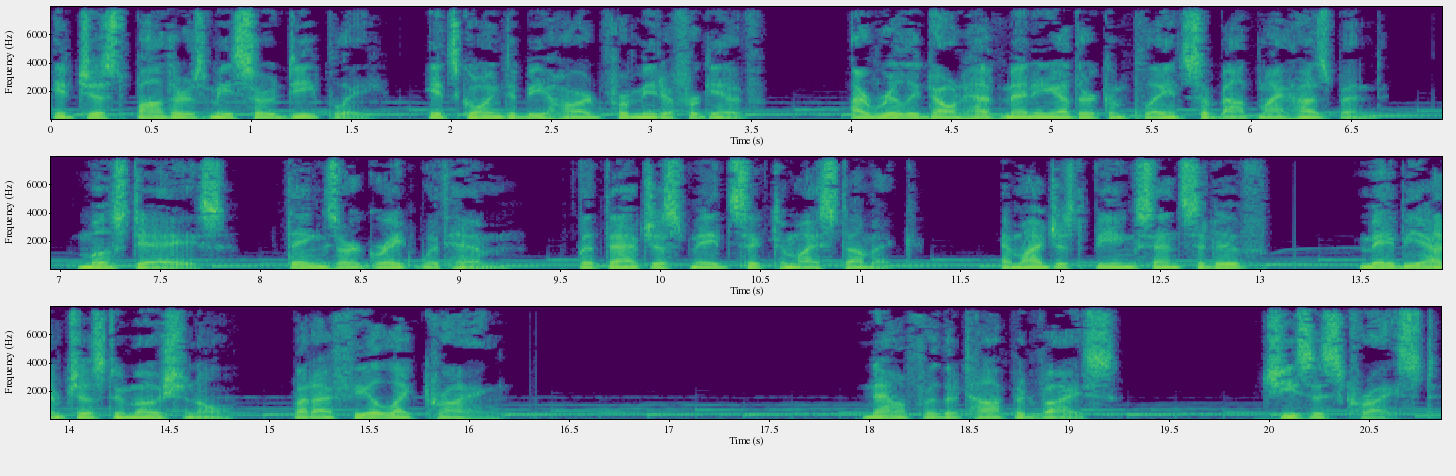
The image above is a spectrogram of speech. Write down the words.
It just bothers me so deeply, it's going to be hard for me to forgive. I really don't have many other complaints about my husband. Most days, things are great with him, but that just made sick to my stomach. Am I just being sensitive? Maybe I'm just emotional, but I feel like crying. Now for the top advice. Jesus Christ.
